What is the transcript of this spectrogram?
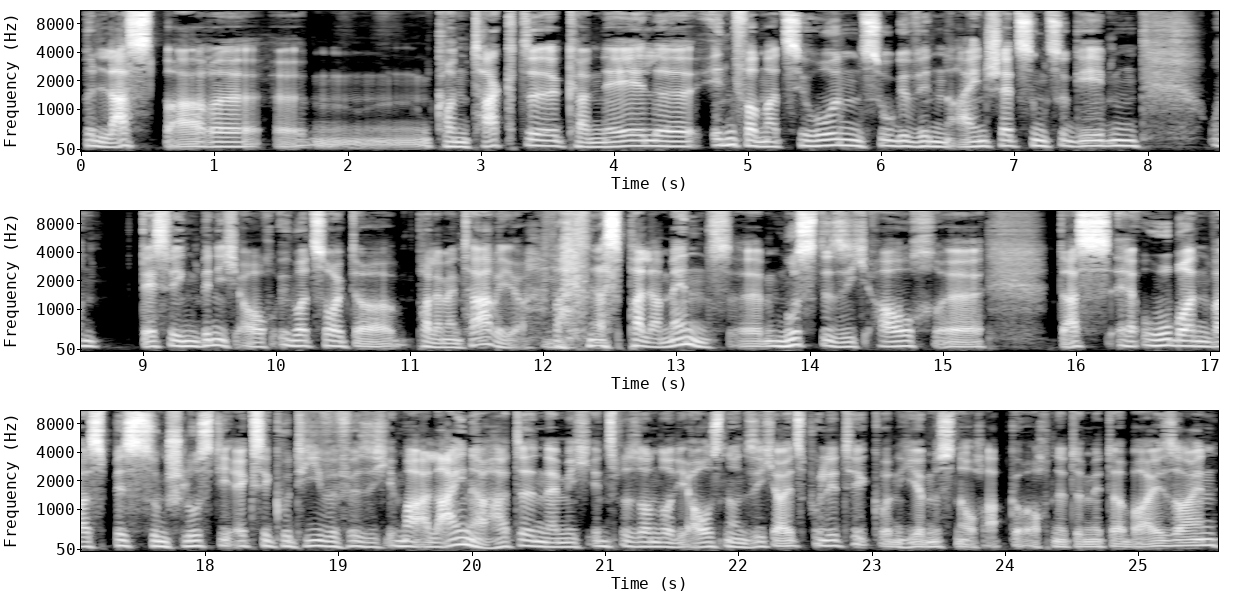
belastbare ähm, Kontakte, Kanäle, Informationen zu gewinnen, Einschätzung zu geben. Und Deswegen bin ich auch überzeugter Parlamentarier, weil das Parlament äh, musste sich auch äh, das erobern, was bis zum Schluss die Exekutive für sich immer alleine hatte, nämlich insbesondere die Außen- und Sicherheitspolitik. Und hier müssen auch Abgeordnete mit dabei sein.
